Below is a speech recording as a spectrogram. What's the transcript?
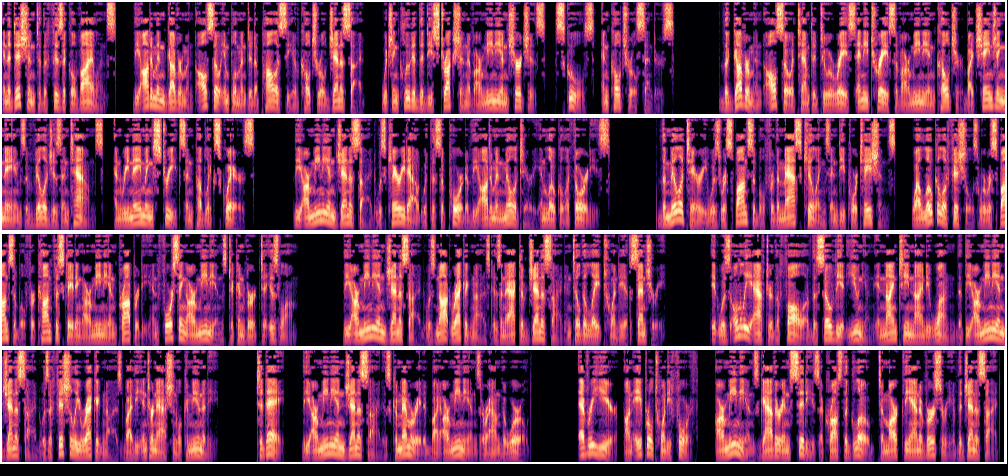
In addition to the physical violence, the Ottoman government also implemented a policy of cultural genocide, which included the destruction of Armenian churches, schools, and cultural centers. The government also attempted to erase any trace of Armenian culture by changing names of villages and towns, and renaming streets and public squares. The Armenian genocide was carried out with the support of the Ottoman military and local authorities. The military was responsible for the mass killings and deportations, while local officials were responsible for confiscating Armenian property and forcing Armenians to convert to Islam. The Armenian genocide was not recognized as an act of genocide until the late 20th century. It was only after the fall of the Soviet Union in 1991 that the Armenian genocide was officially recognized by the international community. Today, the Armenian genocide is commemorated by Armenians around the world. Every year, on April 24, Armenians gather in cities across the globe to mark the anniversary of the genocide.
